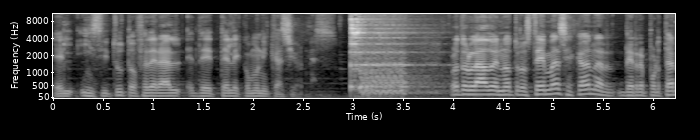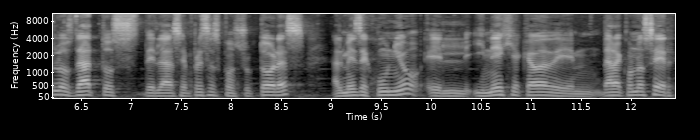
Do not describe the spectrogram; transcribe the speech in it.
el Instituto Federal de Telecomunicaciones. Por otro lado, en otros temas, se acaban de reportar los datos de las empresas constructoras. Al mes de junio, el INEGI acaba de mm, dar a conocer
